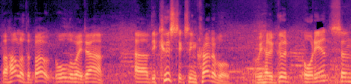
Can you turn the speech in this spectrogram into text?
the hull of the boat, all the way down. Uh, the acoustics incredible. We had a good audience, and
